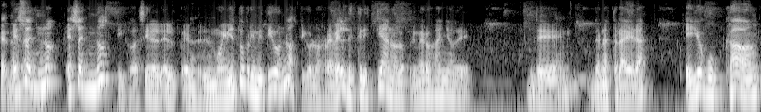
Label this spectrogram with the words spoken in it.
eso, es no, eso es gnóstico, es decir, el, el, movimiento primitivo gnóstico, los rebeldes cristianos, los primeros años de, de, nuestra era, ellos buscaban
